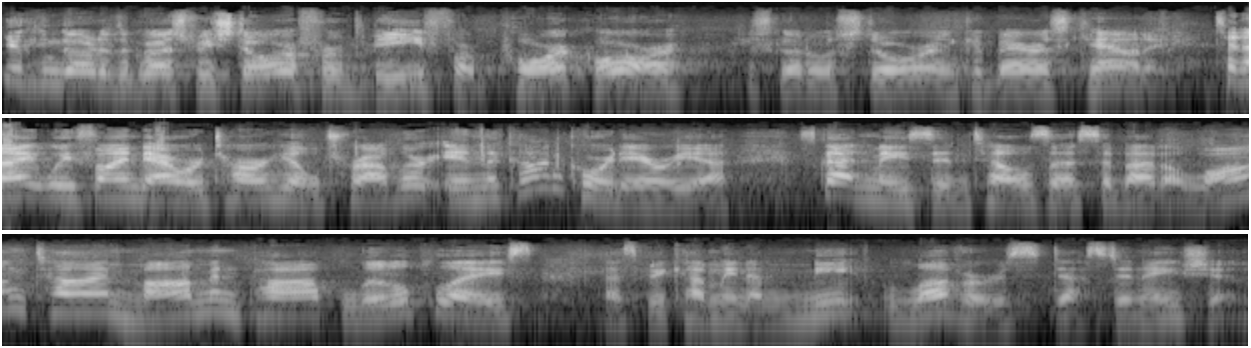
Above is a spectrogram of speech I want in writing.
You can go to the grocery store for beef or pork, or just go to a store in Cabarrus County. Tonight, we find our Tar Heel traveler in the Concord area. Scott Mason tells us about a long-time mom and pop little place that's becoming a meat lover's destination.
